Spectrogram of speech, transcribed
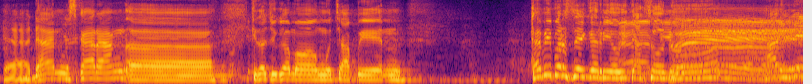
Ya, dan sekarang eh, kita juga mau ngucapin Happy birthday ke Rio Wicaksono. Hari ini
